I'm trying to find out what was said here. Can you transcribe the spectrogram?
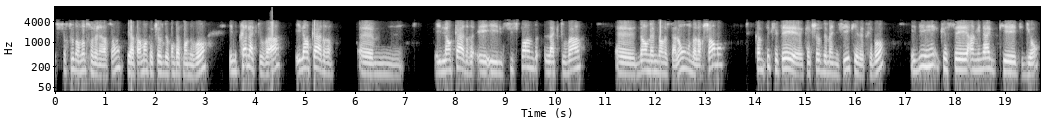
surtout dans notre génération, c'est apparemment quelque chose de complètement nouveau, ils prennent l'actuva, ils l'encadrent, euh, ils l'encadrent et ils suspendent l'actuva euh, dans, même dans le salon, dans leur chambre, comme si c'était quelque chose de magnifique et de très beau. Il dit que c'est un minag qui est idiot,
